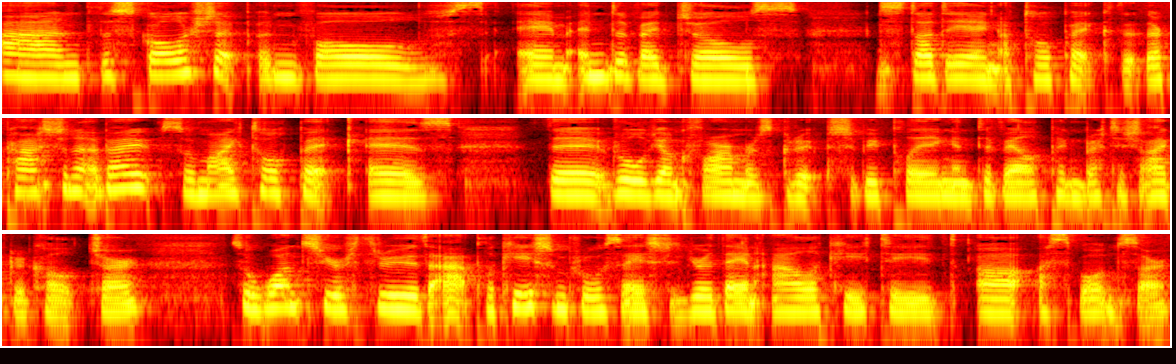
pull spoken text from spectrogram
and the scholarship involves um, individuals studying a topic that they're passionate about. So, my topic is the role young farmers groups should be playing in developing British agriculture. So, once you're through the application process, you're then allocated a, a sponsor.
